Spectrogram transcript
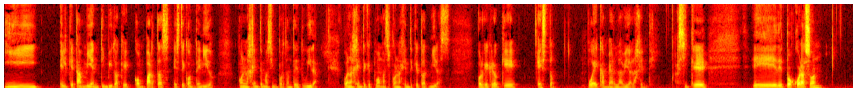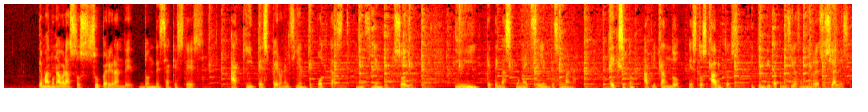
y el que también te invito a que compartas este contenido con la gente más importante de tu vida, con la gente que tú amas y con la gente que tú admiras, porque creo que esto puede cambiar la vida de la gente. Así que eh, de todo corazón, te mando un abrazo súper grande donde sea que estés. Aquí te espero en el siguiente podcast, en el siguiente episodio y que tengas una excelente semana éxito aplicando estos hábitos y te invito a que me sigas en mis redes sociales,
